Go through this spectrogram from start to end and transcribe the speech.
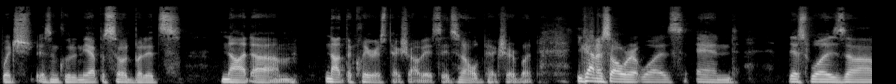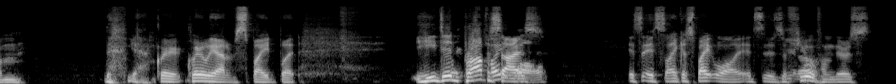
which is included in the episode, but it's not um, not the clearest picture. Obviously, it's an old picture, but you kind of saw where it was, and this was um, yeah, clear, clearly out of spite, but he did like prophesize. It's it's like a spite wall. It's there's a you few know. of them. There's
